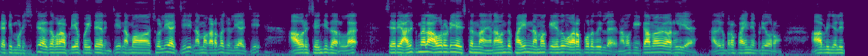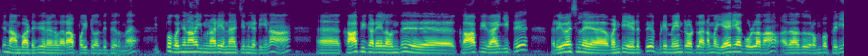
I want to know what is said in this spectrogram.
கட்டி முடிச்சுட்டு அதுக்கப்புறம் அப்படியே போயிட்டே இருந்துச்சு. நம்ம சொல்லியாச்சு நம்ம கடமை சொல்லியாச்சு. அவர் செஞ்சு தரல. சரி அதுக்கு மேலே அவருடைய இஷ்டம் தான் ஏன்னா வந்து ஃபைன் நமக்கு எதுவும் வரப்போகிறது இல்லை. நமக்கு இக்காமவே வரலையே. அதுக்கப்புறம் ஃபைன் எப்படி வரும்? அப்படின்னு சொல்லிட்டு நான் பாட்டுக்கு ரெகுலராக போயிட்டு வந்துட்டு இருந்தேன். இப்போ கொஞ்ச நாளைக்கு முன்னாடி என்னாச்சுன்னு கேட்டிங்கன்னா காஃபி கடையில் வந்து காஃபி வாங்கிட்டு ரிவர்ஸில் வண்டி எடுத்து இப்படி மெயின் ரோட்டில் நம்ம ஏரியாவுக்கு உள்ளே தான் அதாவது ரொம்ப பெரிய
